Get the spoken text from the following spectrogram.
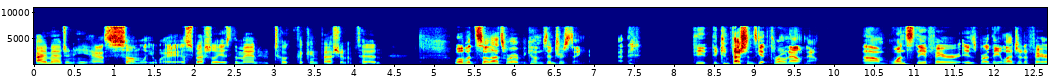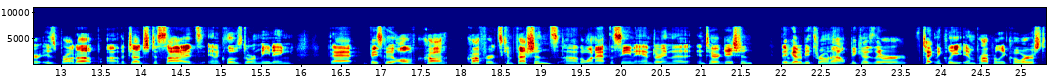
I imagine he has some leeway, especially as the man who took the confession of Ted. Well, but so that's where it becomes interesting. The the confessions get thrown out now. Um, once the affair is brought, the alleged affair is brought up, uh, the judge decides in a closed door meeting that basically all of Craw- Crawford's confessions, uh, the one at the scene and during the interrogation, they've got to be thrown out because they were technically improperly coerced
